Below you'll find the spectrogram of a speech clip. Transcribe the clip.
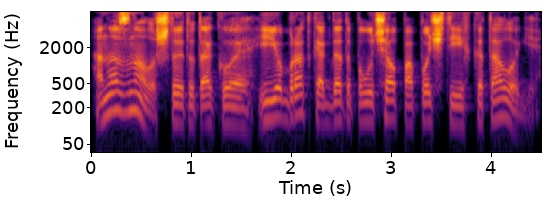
Она знала, что это такое, ее брат когда-то получал по почте их каталоги.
